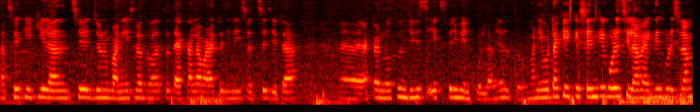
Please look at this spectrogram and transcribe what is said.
আজকে কী কী লাঞ্চের জন্য বানিয়েছিলাম তোমাদের তো দেখালাম। আর একটা জিনিস হচ্ছে যেটা একটা নতুন জিনিস এক্সপেরিমেন্ট করলাম, জানো তো? মানে ওটাকে কে- সেদিনকে করেছিলাম, একদিন করেছিলাম,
